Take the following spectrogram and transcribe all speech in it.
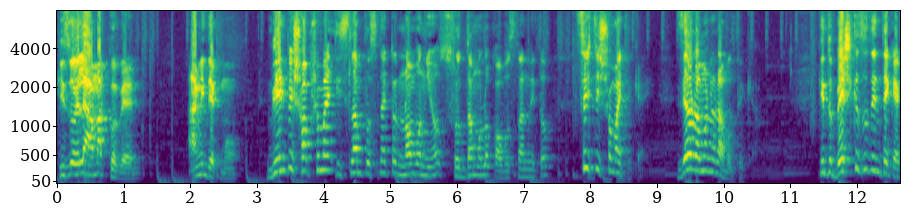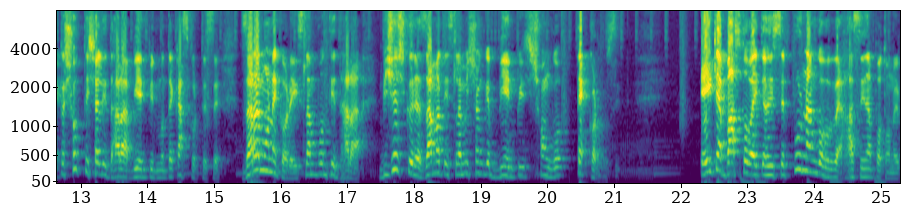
কিছু হইলে আমাক করবেন আমি দেখব। বিএনপি সবসময় ইসলাম প্রশ্নে একটা নমনীয়, শ্রদ্ধামূলক অবস্থান নিত সৃষ্টির সময় থেকে, জিয়াউর রহমানের আমল থেকে। কিন্তু বেশ কিছুদিন থেকে একটা শক্তিশালী ধারা বিএনপির মধ্যে কাজ করতেছে। যারা মনে করে ইসলামপন্থী ধারা, বিশেষ করে জামাত ইসলামের সঙ্গে বিএনপির সঙ্গ ত্যাগ করা উচিত। এইটা বাস্তবায়িত হয়েছে পূর্ণাঙ্গভাবে হাসিনা পতনের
